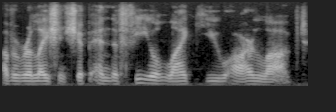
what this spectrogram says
of a relationship and to feel like you are loved.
